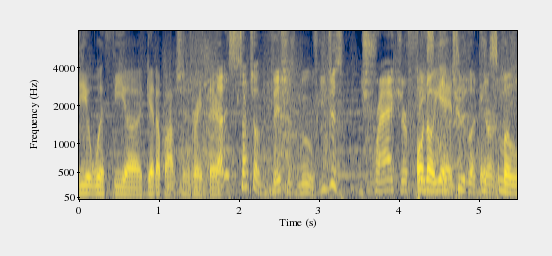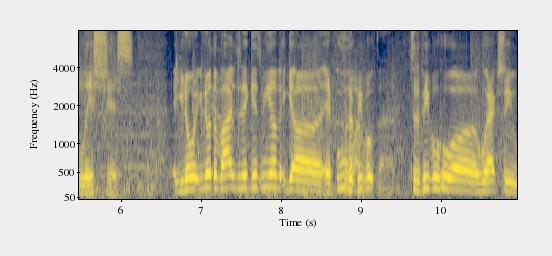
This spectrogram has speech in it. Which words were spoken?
deal with the uh, get up options right there. That is such a vicious move. He just drags your face oh no, yeah, it's, into the it's malicious. You know what? You know the vibes that it gives me of. Uh, if Ooh, for the people to the people who uh, who actually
